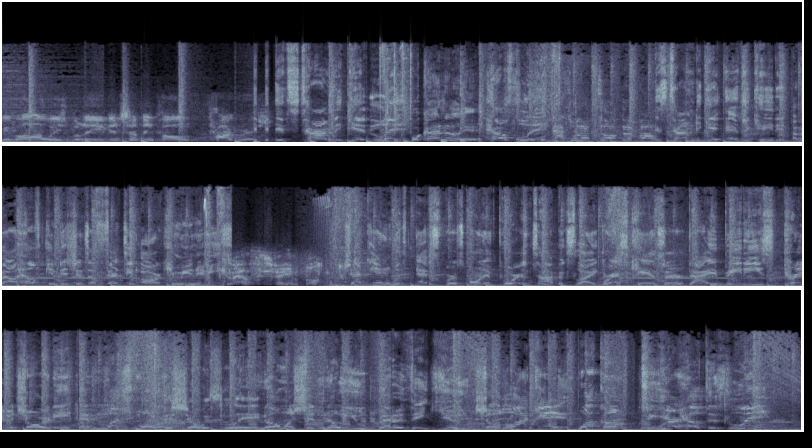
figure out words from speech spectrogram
We've always believed in something called progress. It's time to get lit. What kind of lit? Health lit. That's what I'm talking about. It's time to get educated about health conditions affecting our community. Your health is very important. Check in with experts on important topics like breast cancer, diabetes, prematurity, and much more. This show is lit. No one should know you better than you. So lock in. Welcome to Your Health is Lit.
